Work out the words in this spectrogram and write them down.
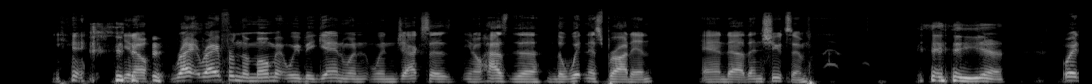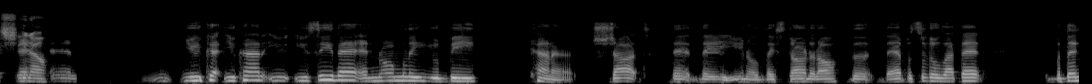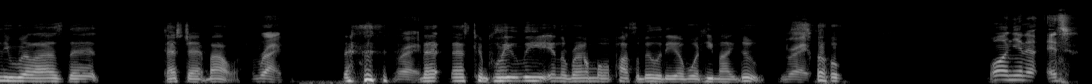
you know, right right from the moment we begin, when when Jack says you know has the the witness brought in and uh, then shoots him, yeah, which you and, know and you you kind of you you see that, and normally you'd be kind of shocked that they you know they started off the the episode like that, but then you realize that that's Jack Bauer. right right that that's completely in the realm of possibility of what he might do. right. So Well, and you know, it's.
